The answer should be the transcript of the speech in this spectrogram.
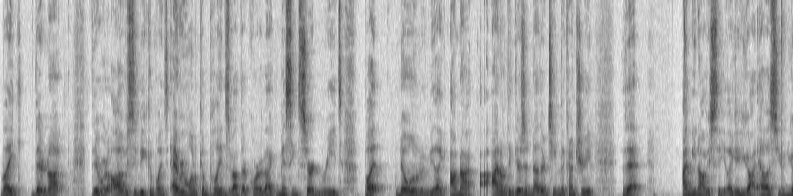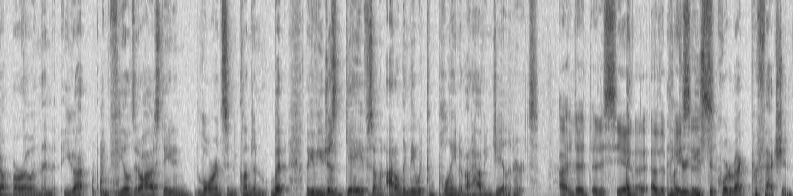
Like they're not. There would obviously be complaints. Everyone complains about their quarterback missing certain reads, but no one would be like, "I'm not." I don't think there's another team in the country that. I mean, obviously, like you got LSU and you got Burrow, and then you got Fields at Ohio State and Lawrence and Clemson. But like, if you just gave someone, I don't think they would complain about having Jalen Hurts. I, I, I just see it at other I think places. you're used to quarterback perfection,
